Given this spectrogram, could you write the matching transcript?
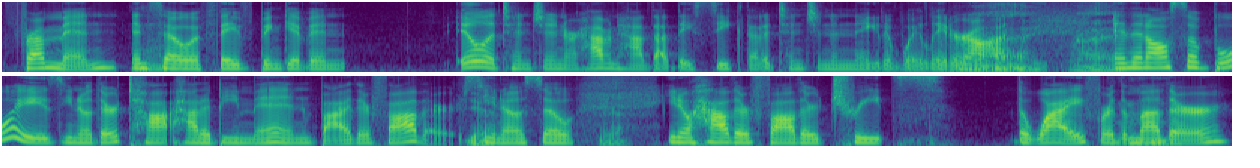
from men. And Mm-hmm. so if they've been given ill attention or haven't had that, they seek that attention in a negative way later on. Right, right. And then also boys, you know, they're taught how to be men by their fathers, Yeah. you know, so Yeah. you know how their father treats the wife or the mother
